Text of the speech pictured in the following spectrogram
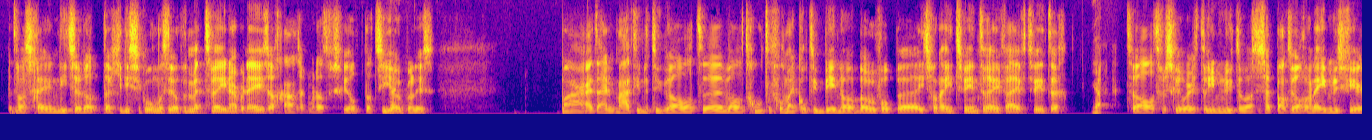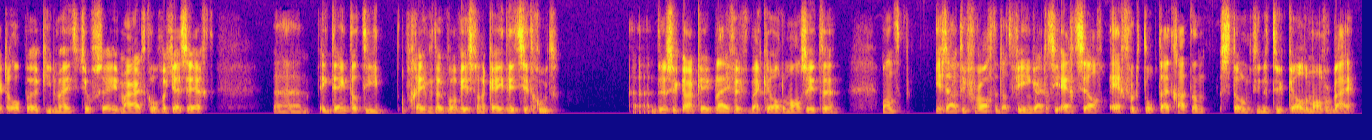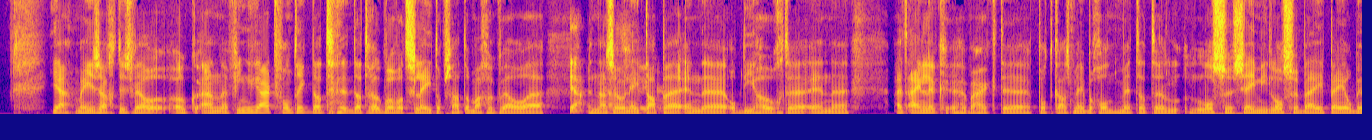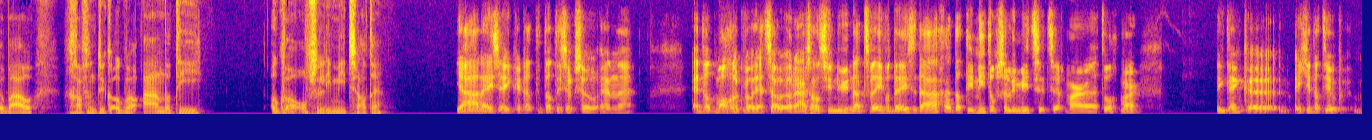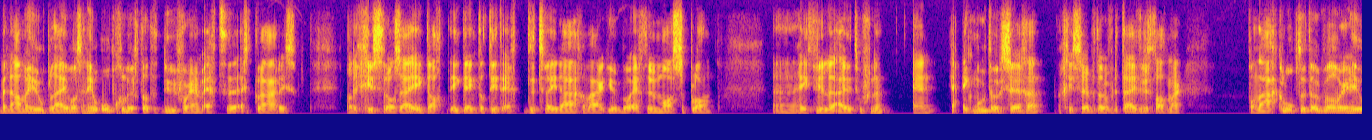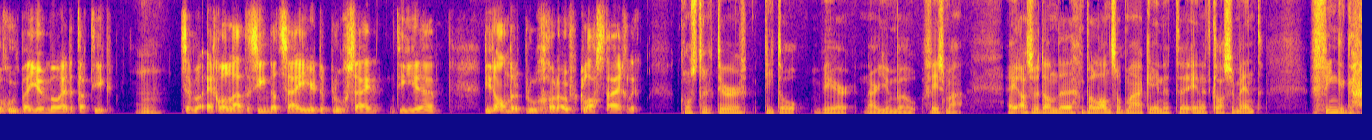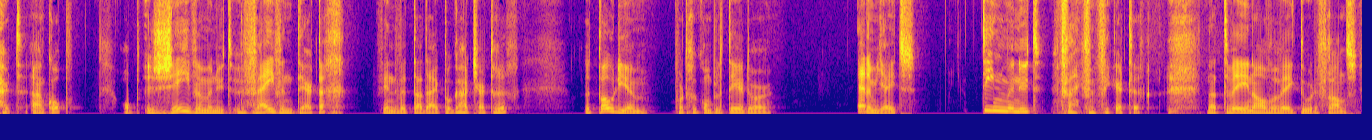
Het was geen, niet zo dat, dat je die secondes met twee naar beneden zag gaan, zeg maar, dat verschil. Dat zie je nee. ook wel eens. Maar uiteindelijk maakt hij natuurlijk wel wat, uh, wel wat goed. Volgens mij komt hij binnen bovenop iets van 1,20, 1,25. Ja. Terwijl het verschil eerst drie minuten was. Dus hij pakt wel gewoon 1 minuut 40 op een kilometertje of 7. Maar het klopt wat jij zegt. ik denk dat hij op een gegeven moment ook wel wist van oké, okay, dit zit goed. Dus ik, ja, oké, okay, blijf even bij Kelderman zitten. Want je zou natuurlijk verwachten dat Vingegaard, als hij echt zelf echt voor de toptijd gaat, dan stoomt hij natuurlijk Kelderman voorbij. Ja, maar je zag dus wel ook aan Vingegaard, vond ik, dat, dat er ook wel wat sleet op zat. Dat mag ook wel uh, ja, na ja, zo'n etappe en uh, op die hoogte. En uh, uiteindelijk, waar ik de podcast mee begon, met dat losse, semi-losse bij PO Bilbao, gaf natuurlijk ook wel aan dat hij ook wel op zijn limiet zat, hè? Ja, nee, zeker. Dat, dat is ook zo. En, en dat mag ook wel. Ja, het zou raar zijn als hij nu na twee van deze dagen... dat hij niet op zijn limiet zit, zeg maar. toch? Maar ik denk, weet je, dat hij ook met name heel blij was... en heel opgelucht dat het nu voor hem echt, echt klaar is wat ik gisteren al zei, ik, dacht, ik denk dat dit echt de twee dagen waar Jumbo echt hun masterplan heeft willen uitoefenen. En ja, ik moet ook zeggen, gisteren hebben we het over de tijdrit gehad, maar vandaag klopt het ook wel weer heel goed bij Jumbo, hè, de tactiek. Hmm. Ze hebben echt wel laten zien dat zij hier de ploeg zijn die, uh, die de andere ploeg gewoon overklast eigenlijk. Constructeurtitel weer naar Jumbo-Visma. Hey, als we dan de balans opmaken in het, uh, in het klassement... Vingegaard aan kop. Op 7 minuut 35 vinden we Tadej Pogacar terug. Het podium wordt gecompleteerd door Adam Yates. 10 minuut 45 na 2,5 week Tour de France.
